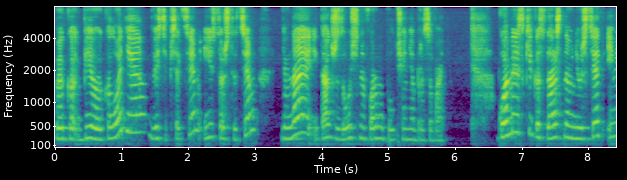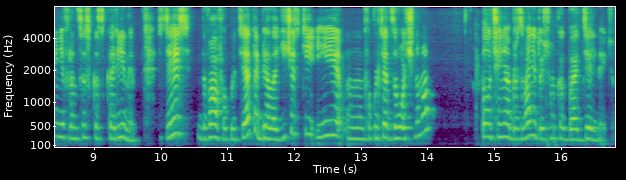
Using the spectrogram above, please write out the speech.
биоэкология 257 и 167 дневная и также заочная форма получения образования. Гомельский государственный университет имени Франциска Скорины. Здесь два факультета, биологический и факультет заочного получения образования, то есть он как бы отдельно идет.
